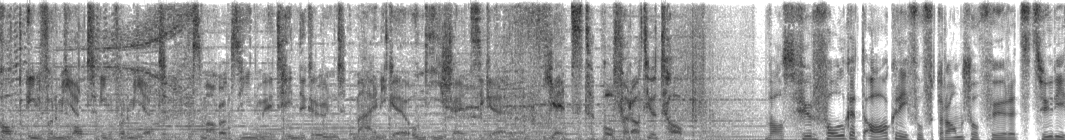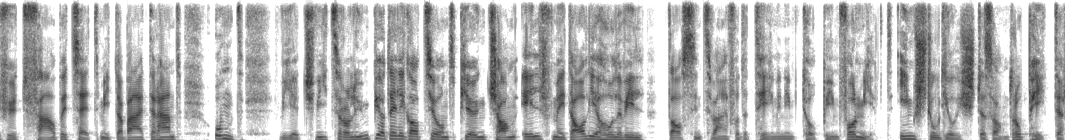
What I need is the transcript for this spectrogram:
Top informiert. informiert. Das Magazin mit Hintergrund, Meinungen und Einschätzungen. Jetzt auf Radio Top. Was für Folgen die Angriffe auf Tramchauffeure in Zürich für die VBZ-Mitarbeiter haben und wie die Schweizer Olympiadelegation zu Pyeongchang elf Medaillen holen will, das sind zwei von den Themen im Top informiert. Im Studio ist der Sandro Peter.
